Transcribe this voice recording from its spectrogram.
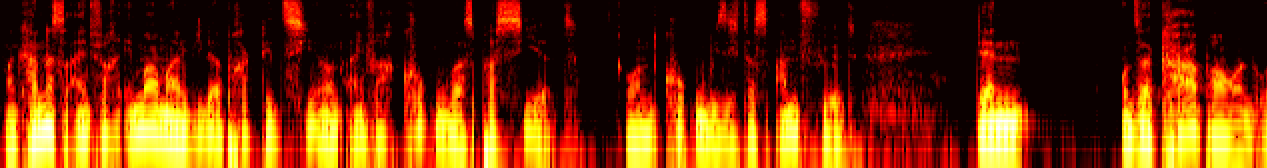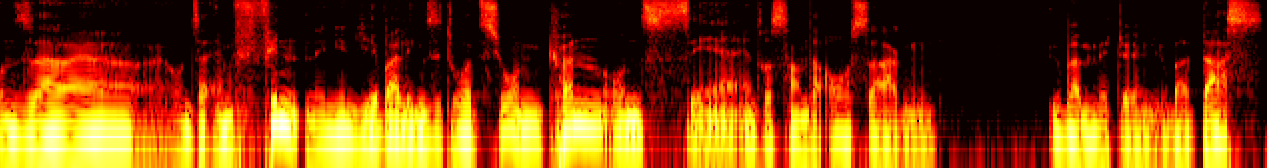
Man kann es einfach immer mal wieder praktizieren und einfach gucken, was passiert und gucken, wie sich das anfühlt. Denn unser Körper und unser, unser Empfinden in den jeweiligen Situationen können uns sehr interessante Aussagen übermitteln über das,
